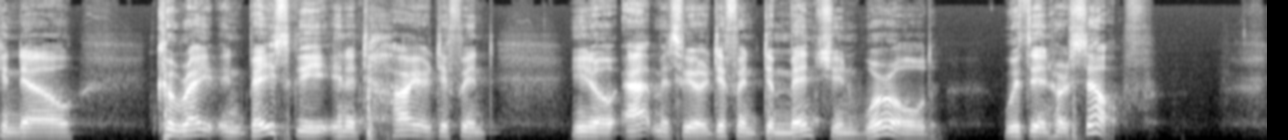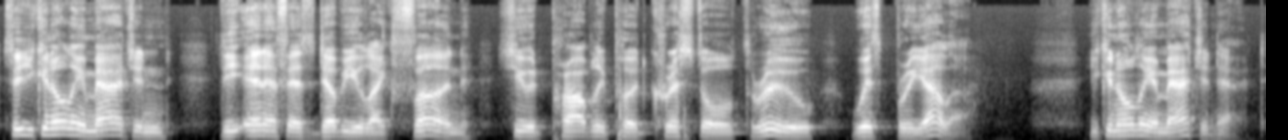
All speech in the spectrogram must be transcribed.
can now create in basically an entire different, you know, atmosphere, a different dimension world within herself. So you can only imagine the NFSW like fun she would probably put Crystal through with Briella. You can only imagine that.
